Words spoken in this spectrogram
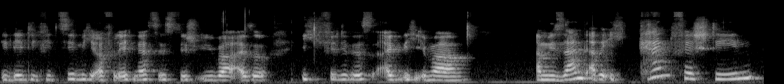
identifizier mich auch vielleicht narzisstisch über. Also ich finde das eigentlich immer amüsant, aber ich kann verstehen,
